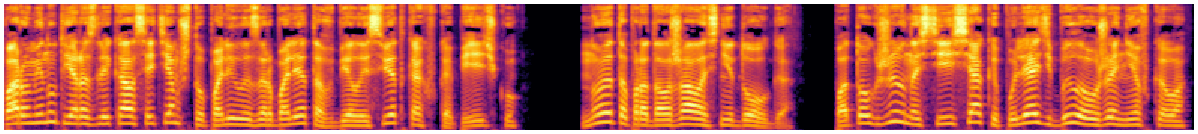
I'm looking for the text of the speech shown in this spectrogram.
Пару минут я развлекался тем, что полил из арбалета в белый свет, как в копеечку. Но это продолжалось недолго. Поток живности иссяк, и пулять было уже не в кого.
